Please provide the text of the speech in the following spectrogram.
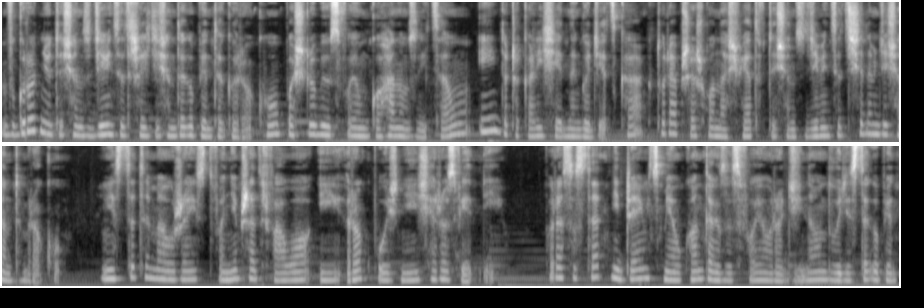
W grudniu 1965 roku poślubił swoją kochaną z liceum i doczekali się jednego dziecka, które przeszło na świat w 1970 roku. Niestety małżeństwo nie przetrwało i rok później się rozwiedli. Po raz ostatni James miał kontakt ze swoją rodziną 25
